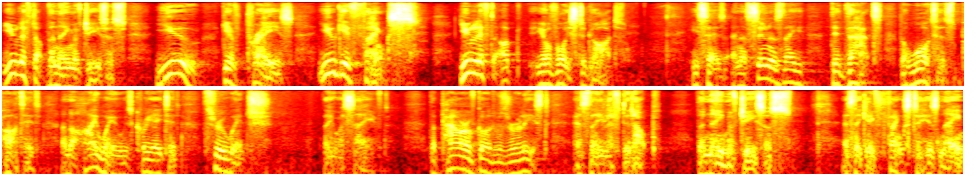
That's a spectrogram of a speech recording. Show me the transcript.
you lift up the name of Jesus. You give praise. You give thanks. You lift up your voice to God, he says. And as soon as they did that, the waters parted and a highway was created through which they were saved. The power of God was released as they lifted up the name of Jesus, as they gave thanks to his name.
